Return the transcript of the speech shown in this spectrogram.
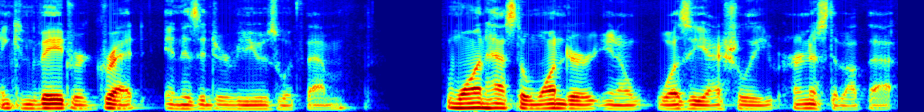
and conveyed regret in his interviews with them. One has to wonder, you know, was he actually earnest about that?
